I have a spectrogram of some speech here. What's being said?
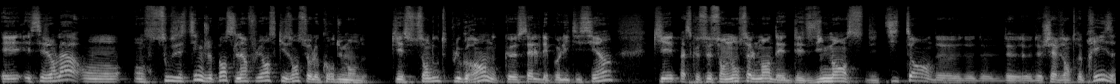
Et, et ces gens-là, on, on sous-estime, je pense, l'influence qu'ils ont sur le cours du monde, qui est sans doute plus grande que celle des politiciens, qui est parce que ce sont non seulement des, des immenses, des titans de, de- de- de- chefs d'entreprise,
